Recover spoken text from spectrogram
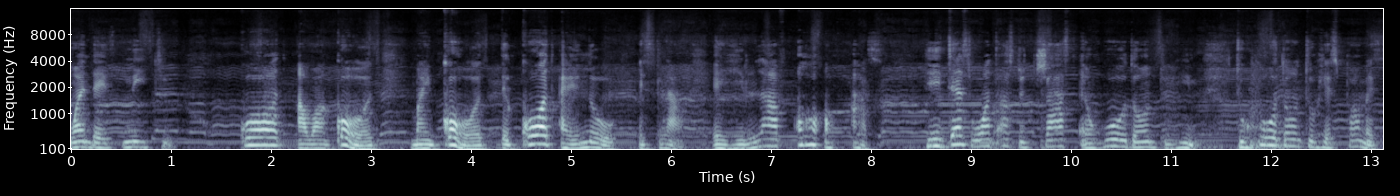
when there is need to. God, our God, my God, the God I know is love and He loves all of us. He just wants us to trust and hold on to Him, to hold on to His promise,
